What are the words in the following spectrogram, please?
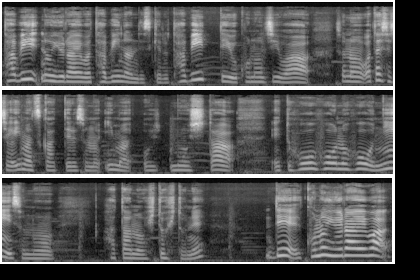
旅の由来は旅なんですけど旅っていうこの字はその私たちが今使ってるその今申した、えっと、方法の方にその旗の人々ねでこの由来は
